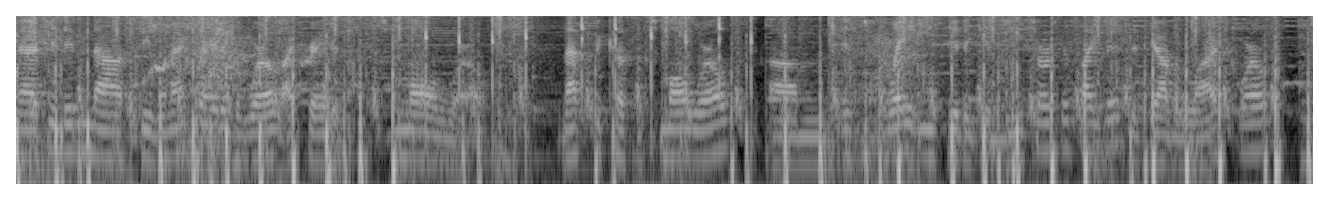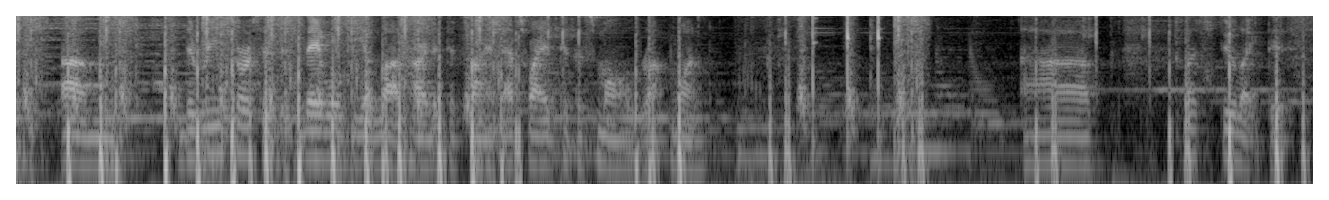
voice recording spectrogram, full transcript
Now, if you didn't uh, see, when I created the world, I created a small world. And that's because the small worlds, um, it's way easier to get resources like this if you have a large world. Um, the resources, they will be a lot harder to find. That's why I took a small one. Let's do like this.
